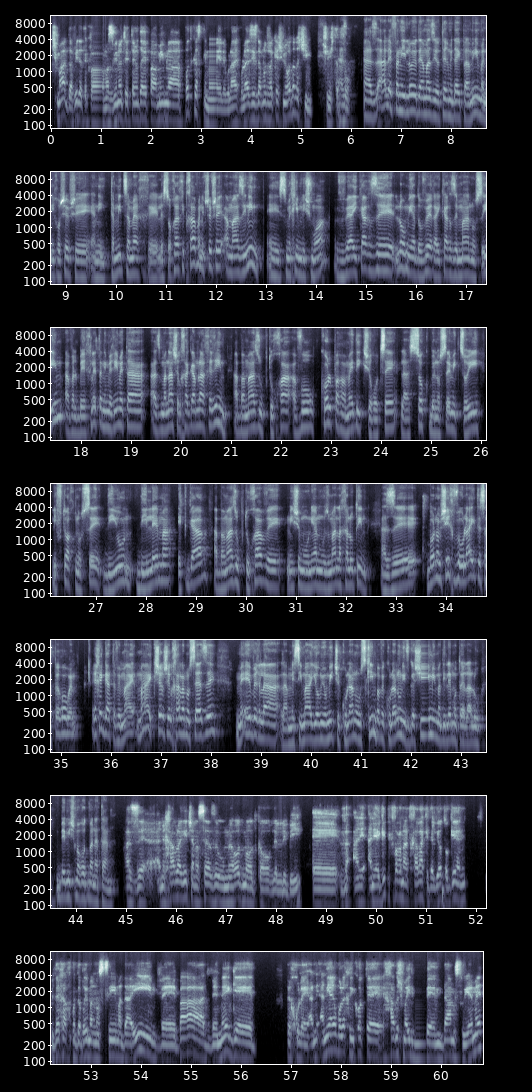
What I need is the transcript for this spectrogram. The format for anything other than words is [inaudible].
תשמע, דוד, אתה כבר מזמין אותי יותר מדי פעמים לפודקאסטים האלה, אולי, אולי זו הזדמנות לבקש מעוד אנשים שישתתפו. אז, אז א', אני לא יודע מה זה יותר מדי פעמים, אני חושב שאני תמיד שמח אה, לשוחח איתך, ואני חושב שהמאזינים אה, שמחים לשמוע, והעיקר זה לא מי הדובר, העיקר זה מה הנושאים, אבל בהחלט אני מרים את ההזמנה שלך גם לאחרים. הבמה הזו פתוחה עבור כל פרמדיק שרוצה לעסוק בנושא מקצועי, לפתוח נושא, דיון, דילמה, אתגר, הבמה הזו פתוחה ומי שמעוניין מוזמן לחלוטין. אז אה, בוא נמשיך ואולי תספר אורן איך הגעת ומה ההקשר שלך לנושא הזה מעבר למשימה היומיומית שכולנו עוסקים בה וכולנו נפגשים עם הדילמות הללו במשמרות בנתן? אז אה, אני חייב להגיד שהנושא הזה הוא מאוד מאוד קרוב לליבי, אה, ואני אגיד כבר מההתחלה כדי להיות הוגן, בדרך כלל אנחנו מדברים על נושאים מדעיים ובעד ונגד וכולי. אני, אני היום הולך לנקוט אה, חד משמעית בעמדה מסוימת,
